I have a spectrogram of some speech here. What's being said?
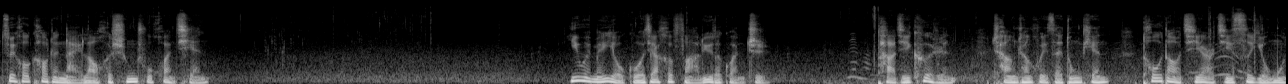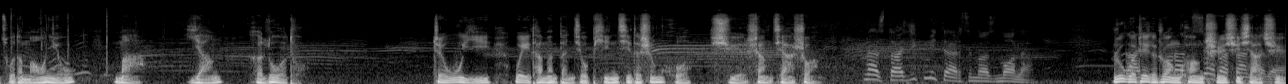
最后靠着奶酪和牲畜换钱。因为没有国家和法律的管制，塔吉克人常常会在冬天偷盗吉尔吉斯游牧族的牦牛、马、羊和骆驼，这无疑为他们本就贫瘠的生活雪上加霜。如果这个状况持续下去，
